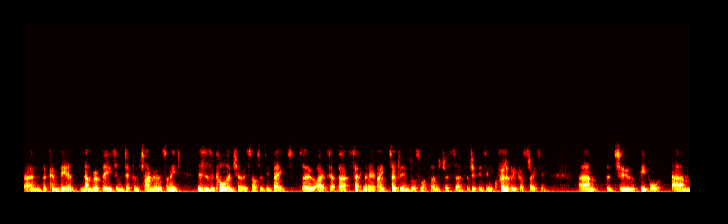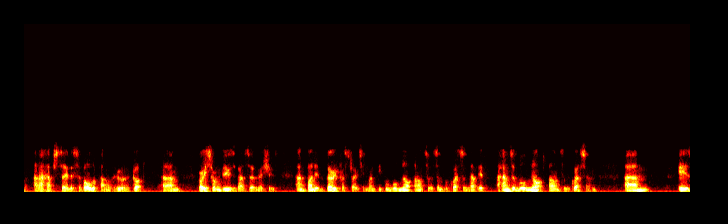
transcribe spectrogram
and there can be a number of these and different time limits on each. This is a call-in show, it's not a debate. So I accept that. Secondly, I totally endorse what Thunder just said, but it's incredibly frustrating um, the to people, um, and I have to say this of all the panel, who have got um, very strong views about certain issues and find it very frustrating when people will not answer a simple question. Now, if Hamza will not answer the question, um, is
